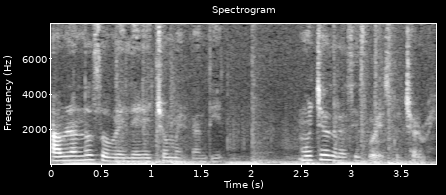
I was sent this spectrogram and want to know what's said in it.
hablando sobre el derecho mercantil. Muchas gracias por escucharme.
